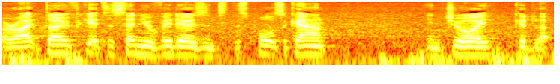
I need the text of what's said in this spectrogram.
All right, don't forget to send your videos into the sports account. Enjoy, good luck.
